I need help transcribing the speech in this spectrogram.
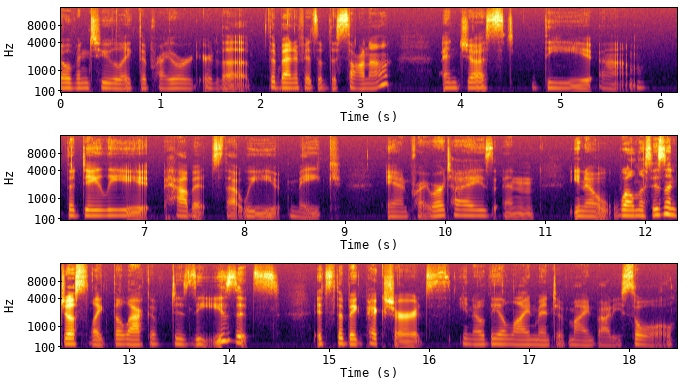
dove into like the prior or the, the benefits of the sauna and just the, um, the daily habits that we make and prioritize. And you know wellness isn't just like the lack of disease. It's it's the big picture. It's you know the alignment of mind body soul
